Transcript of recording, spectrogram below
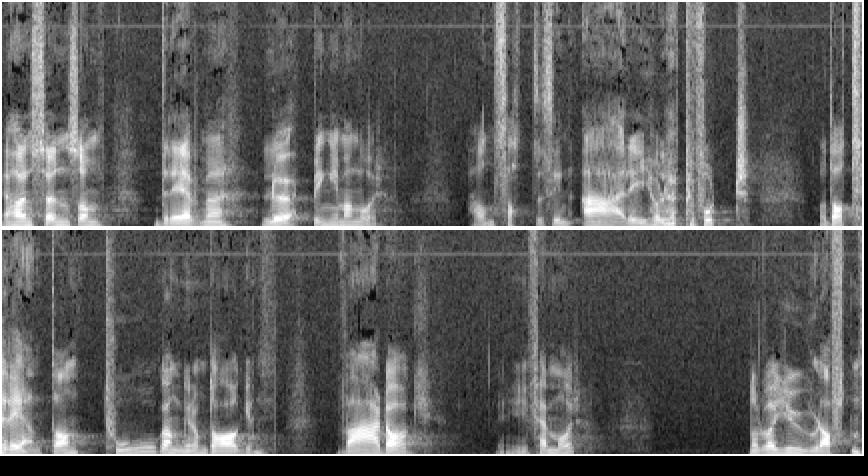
Jeg har en sønn som drev med løping i mange år. Han satte sin ære i å løpe fort. Og da trente han to ganger om dagen hver dag i fem år. Når det var julaften,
